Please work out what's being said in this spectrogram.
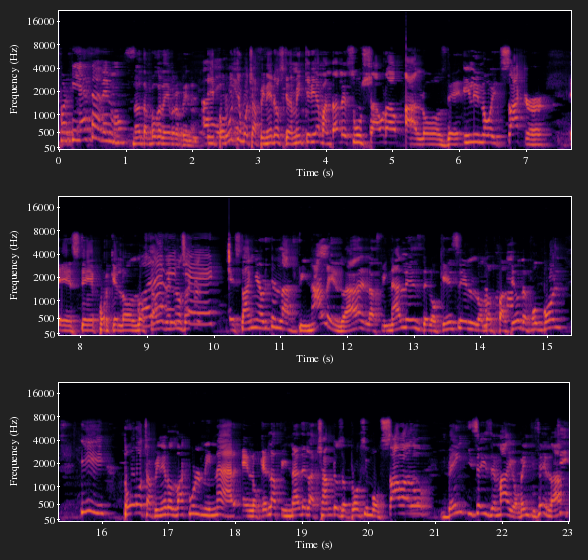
Porque ya sabemos. No, tampoco le di propina. Y Ay, por Dios. último, chapineros, que también quería mandarles un shout out a los de Illinois Soccer, este, porque los, los Hola, de Illinois Soccer Richard. están ahorita en las finales, ¿verdad? En las finales de lo que es el- los, los partidos de fútbol. Y todo Chapineros va a culminar en lo que es la final de la Champions el próximo sábado 26 de mayo. 26, ¿verdad? Sí,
